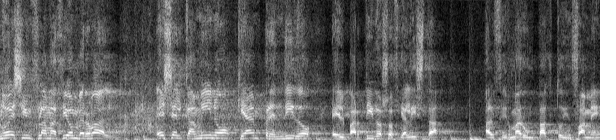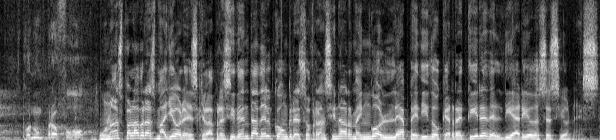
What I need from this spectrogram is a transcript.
no es inflamación verbal, es el camino que ha emprendido el Partido Socialista al firmar un pacto infame con un prófugo. Unas palabras mayores que la presidenta del Congreso, Francina Armengol, le ha pedido que retire del diario de sesiones.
